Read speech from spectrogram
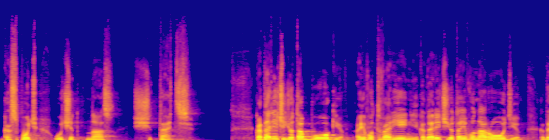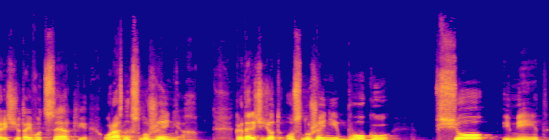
Господь учит нас считать. Когда речь идет о Боге, о Его творении, когда речь идет о Его народе, когда речь идет о Его церкви, о разных служениях, когда речь идет о служении Богу, все имеет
